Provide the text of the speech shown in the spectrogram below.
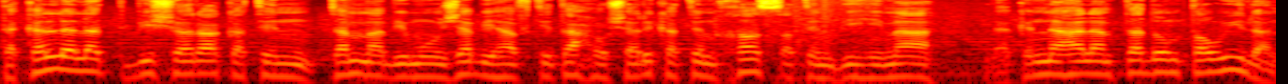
تكللت بشراكة تم بموجبها افتتاح شركة خاصة بهما لكنها لم تدم طويلا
